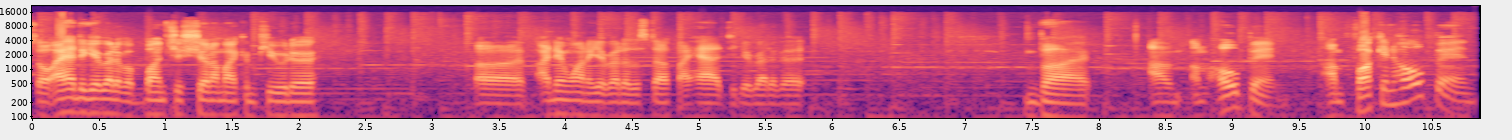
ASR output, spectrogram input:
So I had to get rid of a bunch of shit on my computer. Uh, I didn't want to get rid of the stuff. I had to get rid of it. But I'm, I'm hoping, I'm fucking hoping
